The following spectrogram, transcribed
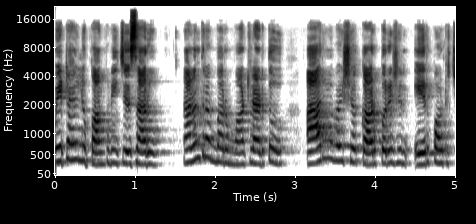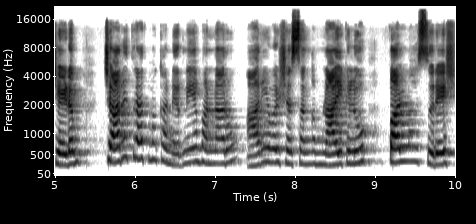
మిఠాయిలు పంపిణీ చేశారు. అనంతరం వారు మాట్లాడుతూ ఆర్యవైశ్య కార్పొరేషన్ ఏర్పాటు చేయడం చారిత్రాత్మక నిర్ణయం అన్నారు. ఆర్యవైశ్య సంఘం నాయకులు పల్లా సురేష్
